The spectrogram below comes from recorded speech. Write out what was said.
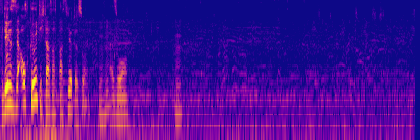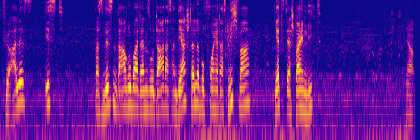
Für den ist es ja auch gültig, dass das passiert ist. So. Mhm. Also. Mhm. Für alles ist das Wissen darüber dann so da, dass an der Stelle, wo vorher das nicht war, jetzt der Stein liegt. Ja.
